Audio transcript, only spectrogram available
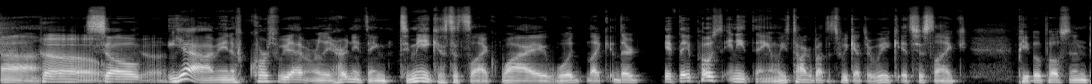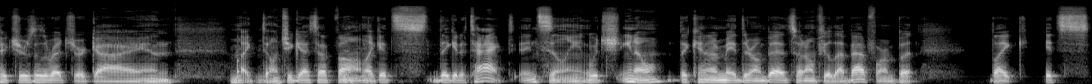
Uh, oh, so yeah, I mean, of course, we haven't really heard anything to me because it's like, why would like they're if they post anything, and we talk about this week after week, it's just like people posting pictures of the red shirt guy and mm-hmm. like, don't you guys have fun? Mm-hmm. Like, it's they get attacked instantly, which you know they kind of made their own bed, so I don't feel that bad for them. But like, it's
